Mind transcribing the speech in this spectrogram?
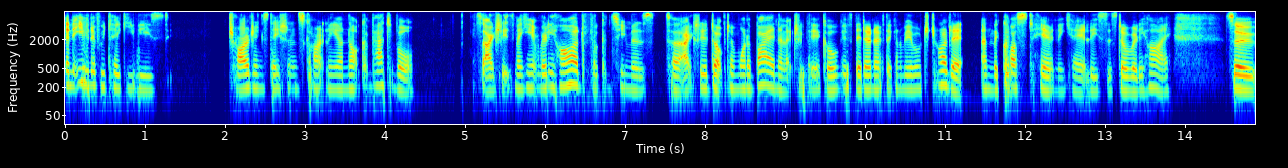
and even if we take evs charging stations currently are not compatible so actually, it's making it really hard for consumers to actually adopt and want to buy an electric vehicle if they don't know if they're going to be able to charge it. And the cost here in the UK, at least, is still really high. So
